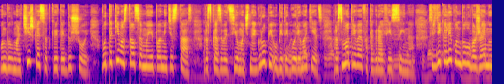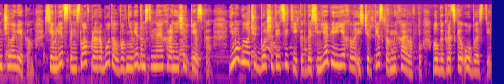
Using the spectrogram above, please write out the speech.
Он был мальчишкой с открытой душой. Вот таким остался в моей памяти Стас, рассказывает съемочной группе «Убитый горем отец», рассматривая фотографии сына. Среди коллег он был уважаемым человеком. Семь лет Станислав проработал во вневедомственной охране Черкеска. Ему было чуть больше 30, когда семья переехала из Черкеска в Михайловку, Волгоградской области.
